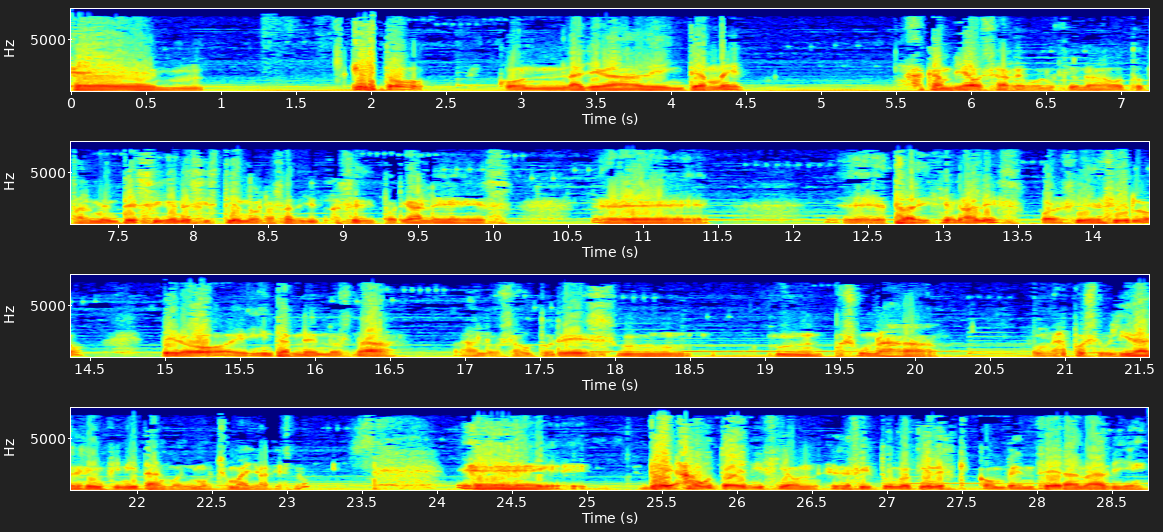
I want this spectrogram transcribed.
Em, esto con la llegada de internet ha cambiado, se ha revolucionado totalmente. Siguen existiendo las, editoriales eh, eh, tradicionales, por así decirlo, pero eh, Internet nos da a los autores mm, mm, pues una, unas posibilidades infinitas, mucho mayores, ¿no? De autoedición, es decir, tú no tienes que convencer a nadie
